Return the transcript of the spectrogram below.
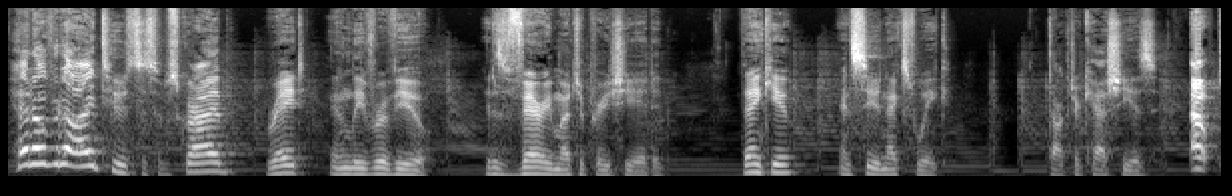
Head over to iTunes to subscribe, rate, and leave a review. It is very much appreciated. Thank you, and see you next week. Dr. Kashey is out.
